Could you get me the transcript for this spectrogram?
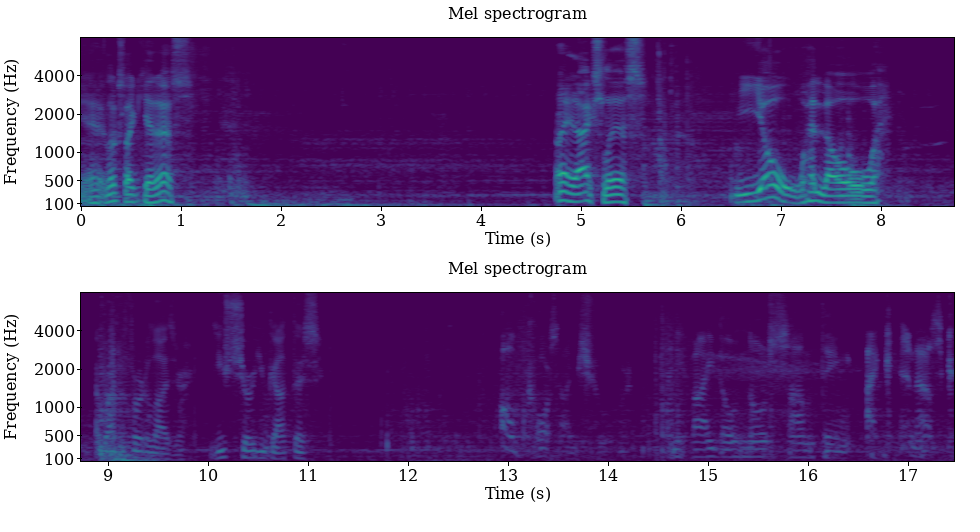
yeah, it looks like it is. Oh, it actually is. Yo, hello. I brought the fertilizer. You sure you got this? Of course I'm sure. And if I don't know something, I can ask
